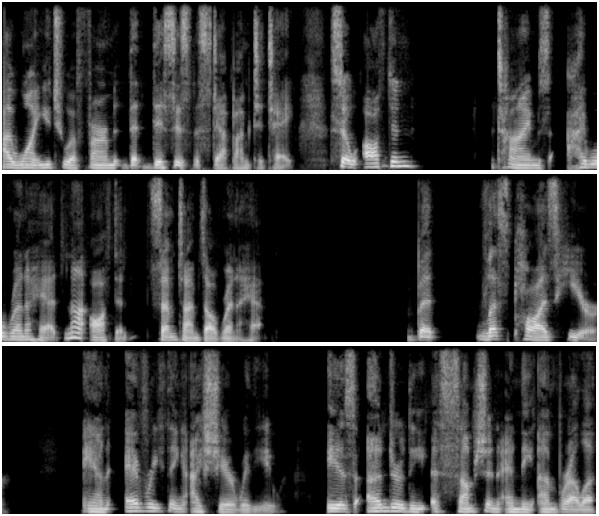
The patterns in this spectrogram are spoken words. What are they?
I want you to affirm that this is the step I'm to take. So often times I will run ahead. Not often. Sometimes I'll run ahead. But let's pause here. And everything I share with you is under the assumption and the umbrella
